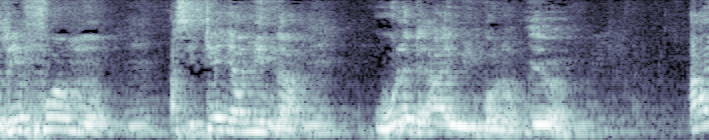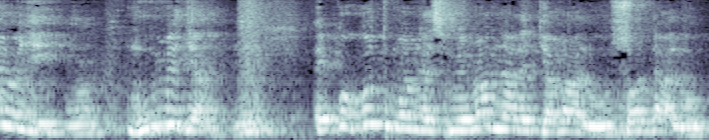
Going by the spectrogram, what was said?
reforme asikenya minna wala be ayo ni kono ayo ni mumme jam e ko ko tuma na jamalu sodalu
